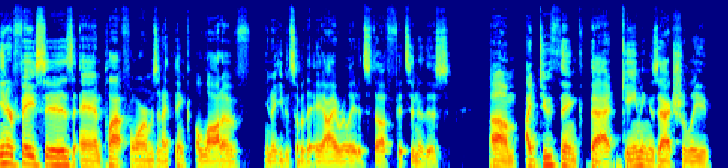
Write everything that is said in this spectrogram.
interfaces and platforms. And I think a lot of, you know, even some of the AI related stuff fits into this. Um, I do think that gaming is actually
